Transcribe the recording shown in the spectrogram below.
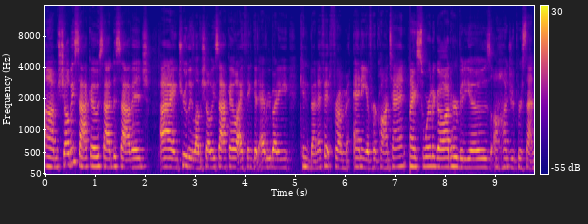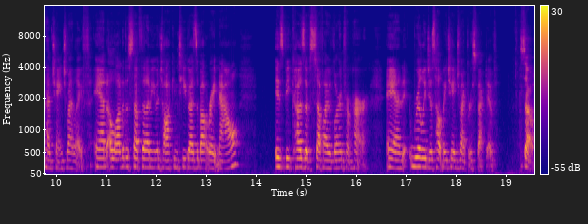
um, Shelby Sacco, Sad to Savage, I truly love Shelby Sacco. I think that everybody can benefit from any of her content. I swear to God, her videos 100% have changed my life. And a lot of the stuff that I'm even talking to you guys about right now is because of stuff I've learned from her and really just helped me change my perspective. So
